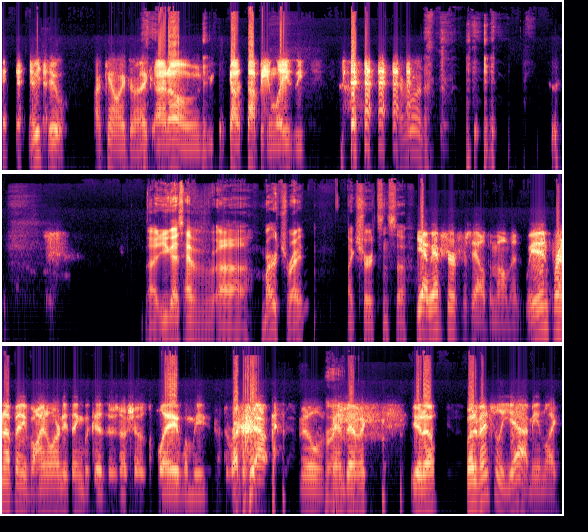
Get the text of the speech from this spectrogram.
Me too. I can't wait to make it. I know we just gotta stop being lazy. Everyone, Uh, you guys have uh merch, right? Like shirts and stuff. yeah, we have shirts for sale at the moment. We didn't print up any vinyl or anything because there's no shows to play when we put the record out in the middle of the Right. pandemic, you know. But eventually, yeah, I mean, like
